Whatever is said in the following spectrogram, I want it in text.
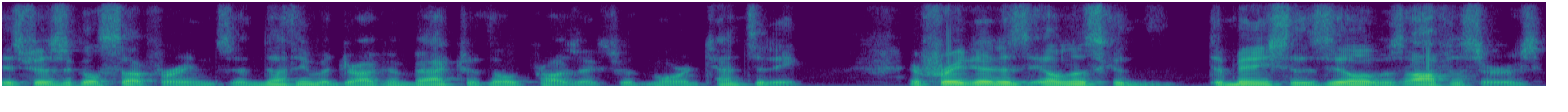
His physical sufferings did nothing but drive him back to his old projects with more intensity. Afraid that his illness could diminish the zeal of his officers,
